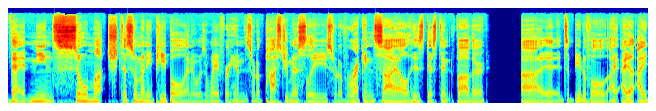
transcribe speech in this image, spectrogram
that it means so much to so many people and it was a way for him to sort of posthumously sort of reconcile his distant father uh it's a beautiful i i, I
